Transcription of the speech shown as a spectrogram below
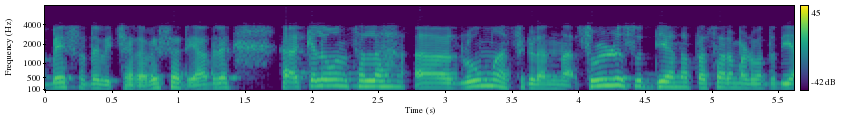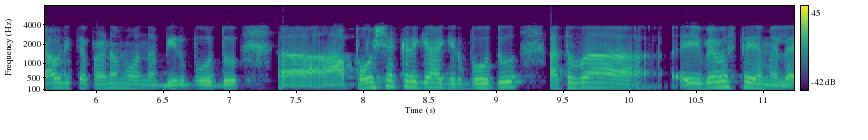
ಬೇಸದ ಬೇಸರದ ವಿಚಾರವೇ ಸರಿ. ಆದ್ರೆ ಕೆಲವೊಂದು ಸಲ ರೂಮರ್ಸ್ ಗಳನ್ನ ಸುಳ್ಳು ಸುದ್ದಿಯನ್ನ ಪ್ರಸಾರ ಮಾಡುವಂತದ್ದು ಯಾವ ರೀತಿಯ ಪರಿಣಾಮವನ್ನ ಬೀರ್ಬೋದು ಆ, ಆ ಪೋಷಕರಿಗೆ ಆಗಿರ್ಬೋದು ಅಥವಾ ಈ ವ್ಯವಸ್ಥೆಯ ಮೇಲೆ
